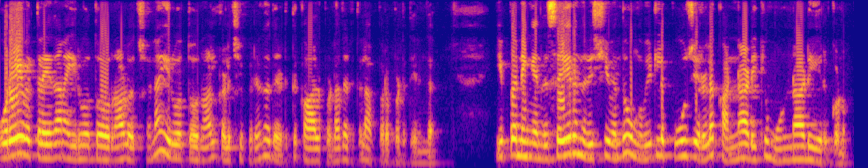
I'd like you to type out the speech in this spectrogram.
ஒரே வெத்தலையை தான் நான் இருபத்தோரு நாள் வச்சேன்னா இருபத்தோரு நாள் கழிச்ச பிறகு அதை எடுத்து கால் படாத இடத்துல அப்புறப்படுத்திடுங்க இப்போ நீங்கள் இந்த செய்கிற இந்த விஷயம் வந்து உங்கள் வீட்டில் பூஜையில் கண்ணாடிக்கு முன்னாடி இருக்கணும்.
